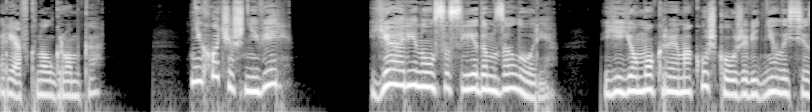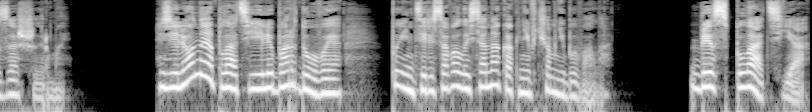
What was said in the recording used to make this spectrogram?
рявкнул громко. «Не хочешь — не верь». Я ринулся следом за Лори. Ее мокрая макушка уже виднелась из-за ширмы. «Зеленое платье или бордовое?» — поинтересовалась она, как ни в чем не бывало. «Без платья».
